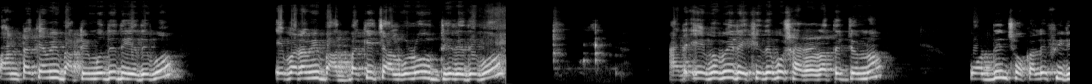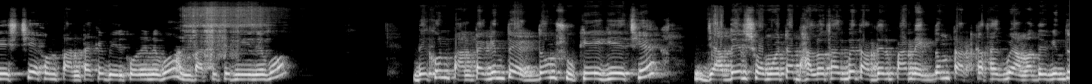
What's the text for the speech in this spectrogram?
পানটাকে আমি বাটির মধ্যে দিয়ে দেব। এবার আমি বাদ বাকি চালগুলো ঢেলে দেব। আর এভাবে রেখে দেব সারা রাতের জন্য। পরদিন সকালে ফিরে এসেছি, এখন পানটাকে বের করে নেব, আমি বাটিতে নিয়ে নেব। দেখুন, পানটা কিন্তু একদম শুকিয়ে গিয়েছে। যাদের সময়টা ভালো থাকবে, তাদের পান একদম টাটকা থাকবে। আমাদের কিন্তু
